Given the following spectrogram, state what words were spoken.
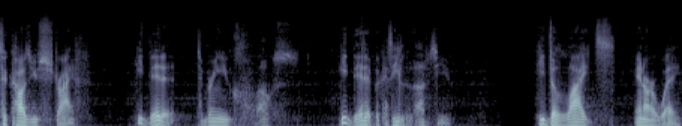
to cause you strife, He did it to bring you close. He did it because He loves you. He delights in our way.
